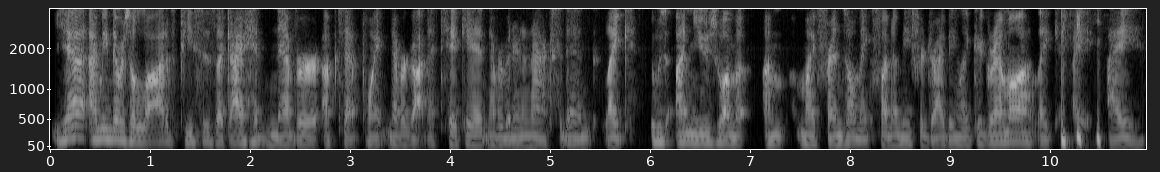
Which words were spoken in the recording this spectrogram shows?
Yeah, I mean, there was a lot of pieces. Like I had never, up to that point, never gotten a ticket, never been in an accident. Like it was unusual. I'm, a, I'm, my friends all make fun of me for driving like a grandma. Like I, I,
